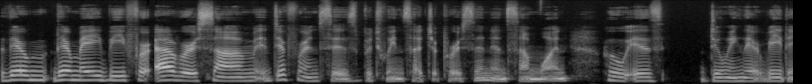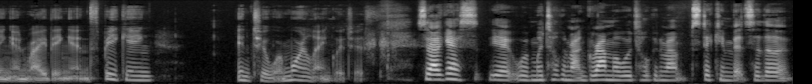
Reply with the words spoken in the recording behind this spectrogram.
There, there may be forever some differences between such a person and someone who is doing their reading and writing and speaking in two or more languages. So I guess yeah, when we're talking about grammar, we're talking about sticking bits of the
